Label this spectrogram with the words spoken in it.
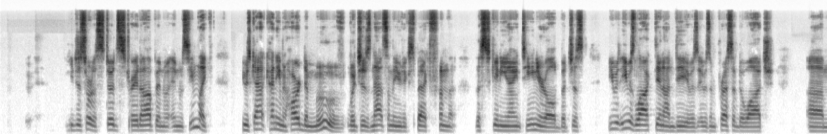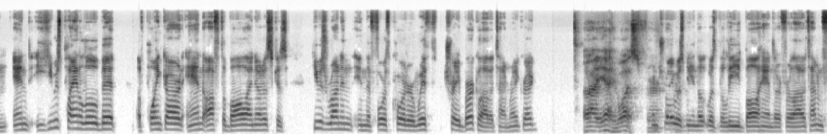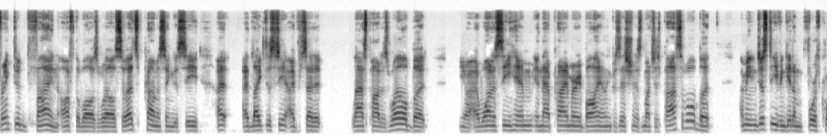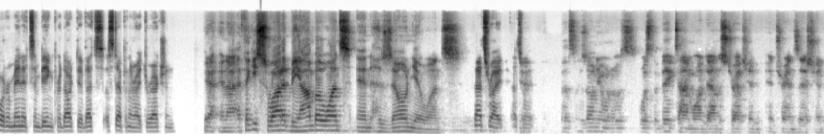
he just sort of stood straight up and and seemed like he was kind of even hard to move, which is not something you'd expect from the, the skinny 19 year old. But just he was he was locked in on D. It was it was impressive to watch, um, and he, he was playing a little bit of point guard and off the ball. I noticed because he was running in the fourth quarter with Trey Burke a lot of the time, right, Greg? Uh, yeah, he was. For, and Trey was being the, was the lead ball handler for a lot of time, and Frank did fine off the ball as well. So that's promising to see. I I'd like to see. I've said it last pod as well, but you know, I want to see him in that primary ball handling position as much as possible. But I mean, just to even get him fourth quarter minutes and being productive, that's a step in the right direction. Yeah, and I think he swatted Biyombo once and Hezonja once. That's right. That's yeah. right. Hezonja one was was the big time one down the stretch in, in transition.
